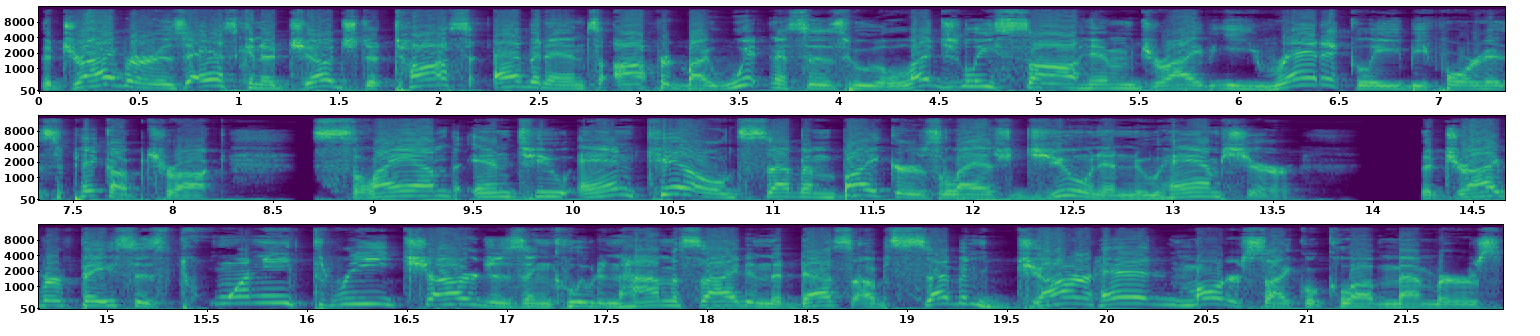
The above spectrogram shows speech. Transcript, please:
The driver is asking a judge to toss evidence offered by witnesses who allegedly saw him drive erratically before his pickup truck slammed into and killed seven bikers last June in New Hampshire. The driver faces 23 charges, including homicide and the deaths of seven Jarhead Motorcycle Club members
